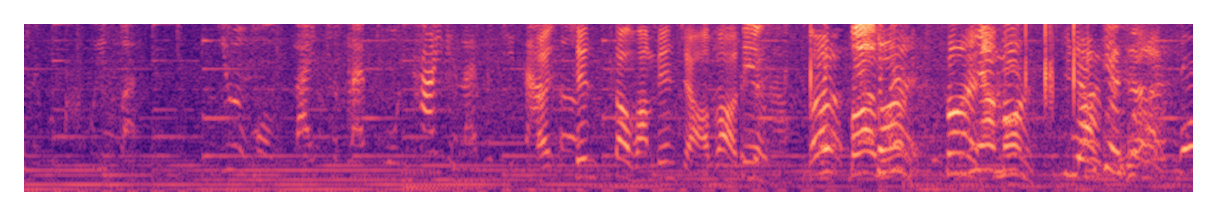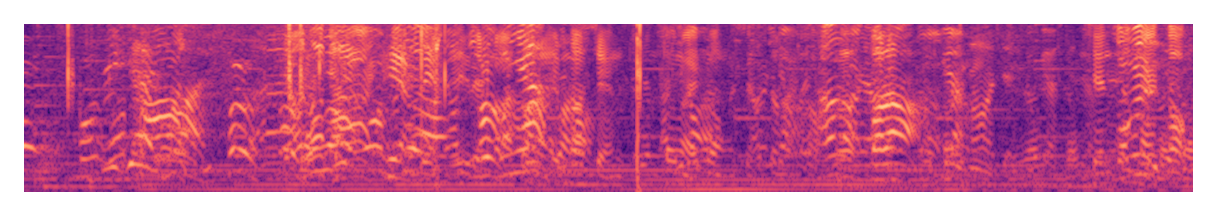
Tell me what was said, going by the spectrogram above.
全部把回转，因为我来车来，我差一点来不及刹来，车。先到旁边讲好不好？这个不不，你要没，你要变下来，你变下来，我骗骗骗，到先先东来动，先东来动，好了，先东来动。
